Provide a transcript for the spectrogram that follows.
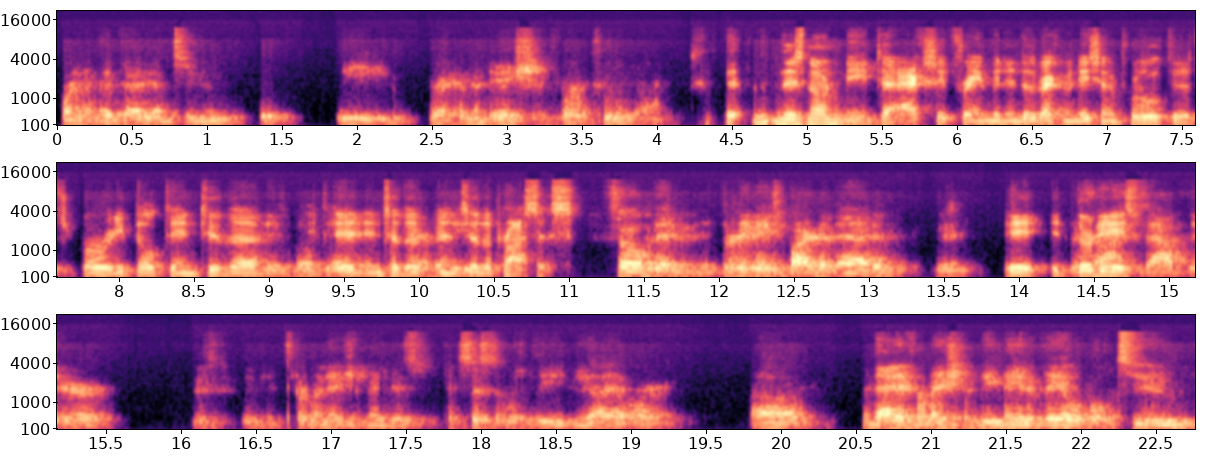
formulate that into the recommendation for approval. There's no need to actually frame it into the recommendation of approval because it's already built into the, built in. into the, into the process. So then thirty days prior to that, if, if It, it the thirty design days, is out there, the the determination made is consistent with the EIR. Uh, and that information can be made available to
